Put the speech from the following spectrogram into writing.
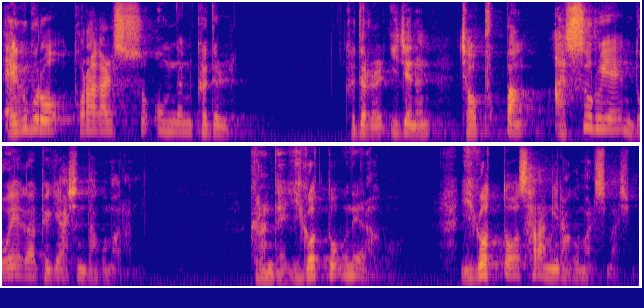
애굽으로 돌아갈 수 없는 그들 그들을 이제는 저 북방 아수르의 노예가 되게 하신다고 말합니다. 그런데 이것도 은혜라고 이것도 사랑이라고 말씀하십니다.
